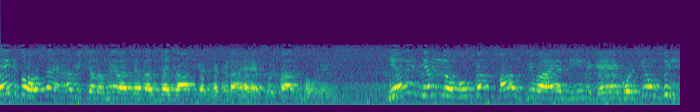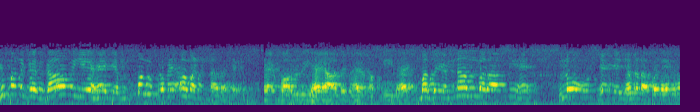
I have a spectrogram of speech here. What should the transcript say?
ایک تو ہوتا ہے نا بھی چلو میرا تیرا جائیداد کا جھگڑا ہے، کوئی بات ہو گئی۔ یعنی جن لوگوں کا مال سوائے دین گئے کوئی کیوں دشمن کا گاؤں یہ ہے کہ ملک میں امن نہ رہے؟ ہے مولوی، ہے عالم، ہے فقیر، ہے بس یہ نمبر آتی ہے لوگ اٹھیں گے، جھگڑا بڑھے گا۔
